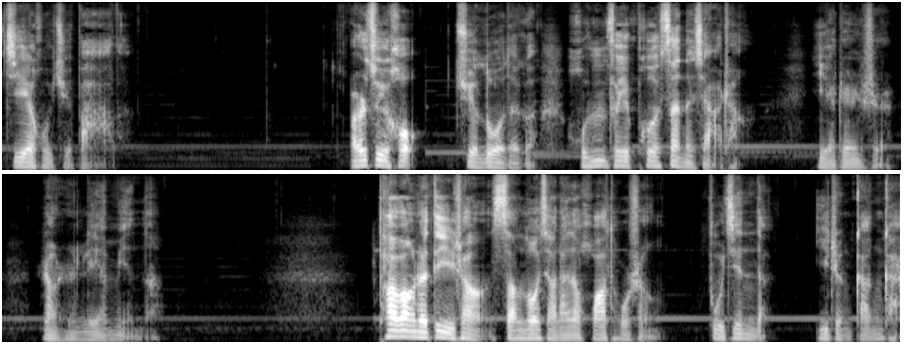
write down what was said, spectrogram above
接回去罢了，而最后却落得个魂飞魄散的下场，也真是让人怜悯呢。他望着地上散落下来的花头绳，不禁的一阵感慨，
